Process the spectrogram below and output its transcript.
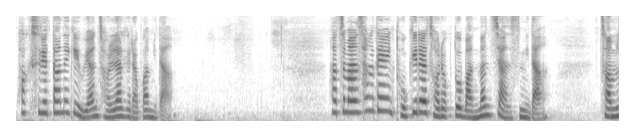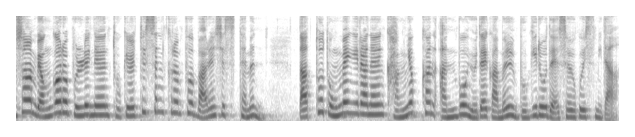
확실히 따내기 위한 전략이라고 합니다. 하지만 상대인 독일의 저력도 만만치 않습니다. 잠수함 명가로 불리는 독일 티센크럼프 마린 시스템은 나토 동맹이라는 강력한 안보 유대감을 무기로 내세우고 있습니다.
